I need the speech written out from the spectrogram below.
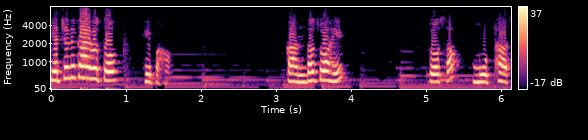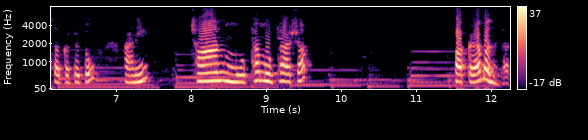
याच्याने काय होतं? हे पहा. कांदा जो आहे तो असा मोठा असा कटतो आणि छान मोठ्या मोठ्या अशा पाकळ्या बनतात.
